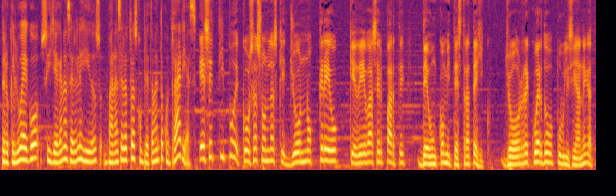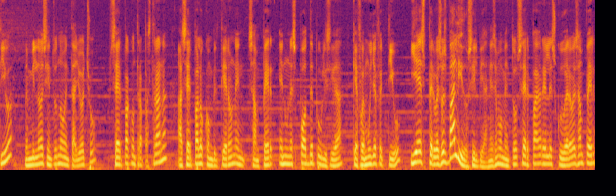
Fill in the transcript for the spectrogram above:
pero que luego, si llegan a ser elegidos, van a ser otras completamente contrarias. Ese tipo de cosas son las que yo no creo que deba ser parte de un comité estratégico. Yo recuerdo publicidad negativa en 1998, Serpa contra Pastrana. A Serpa lo convirtieron en Samper en un spot de publicidad que fue muy efectivo. Y es, pero eso es válido, Silvia. En ese momento Serpa era el escudero de Samper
